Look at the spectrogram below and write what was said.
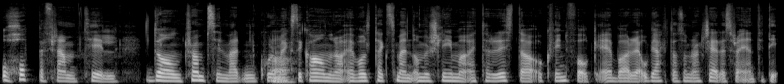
Å hoppe frem til Donald Trumps verden, hvor Ja. meksikanere er voldtektsmenn og muslimer er terrorister, og kvinnfolk er bare objekter som rangeres fra én til ti.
